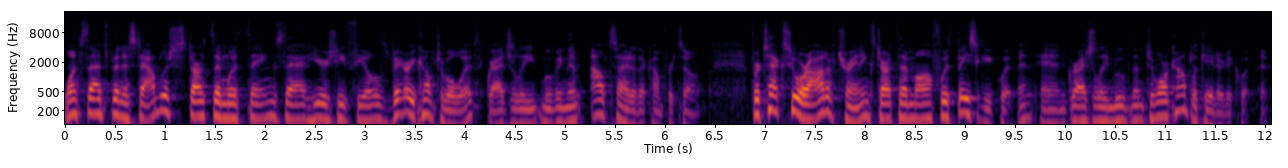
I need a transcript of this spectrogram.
Once that's been established, start them with things that he or she feels very comfortable with, gradually moving them outside of their comfort zone. For techs who are out of training, start them off with basic equipment and gradually move them to more complicated equipment.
